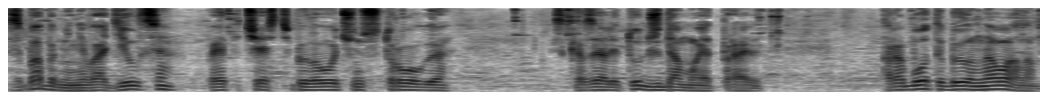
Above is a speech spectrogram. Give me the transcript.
С бабами не водился, по этой части было очень строго. Сказали, тут же домой отправят. Работы было навалом.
